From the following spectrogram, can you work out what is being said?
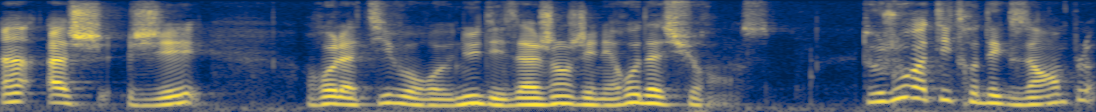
1HG relative aux revenus des agents généraux d'assurance. Toujours à titre d'exemple,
